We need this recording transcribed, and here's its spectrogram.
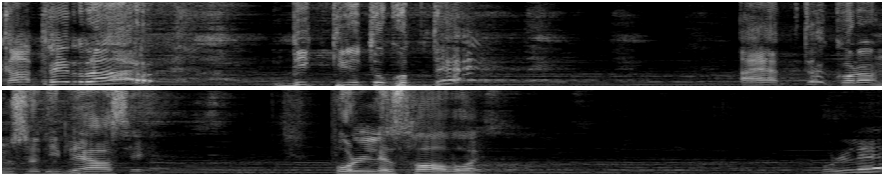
কাফেররার বিকৃত করতে। আয়াতটা কোরআন শরীফে আসে পড়লে সব হয়। পড়লে?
